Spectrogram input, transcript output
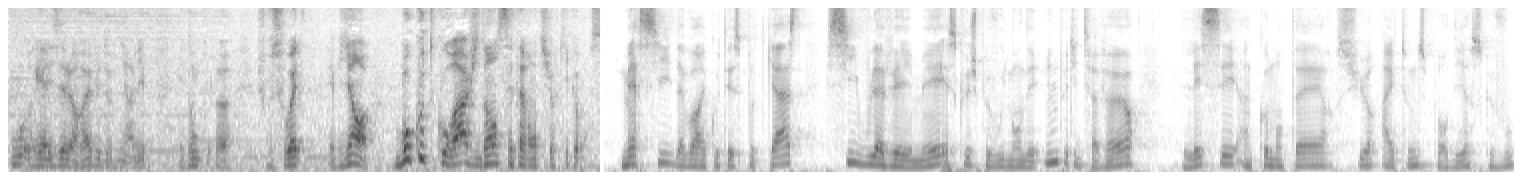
pour réaliser leurs rêves et devenir libres. Et donc, euh, je vous souhaite eh bien, beaucoup de courage dans cette aventure qui commence. Merci d'avoir écouté ce podcast. Si vous l'avez aimé, est-ce que je peux vous demander une petite faveur? Laissez un commentaire sur iTunes pour dire ce que vous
